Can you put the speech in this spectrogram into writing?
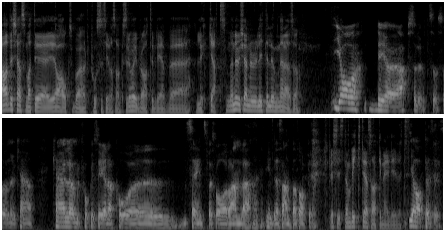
Ja, det känns som att det, jag har också bara hört positiva saker, så det var ju bra att det blev eh, lyckat. Men nu känner du dig lite lugnare alltså? Ja, det gör jag absolut. Så, så nu kan jag kan jag lugnt fokusera på uh, Saints försvar och andra intressanta saker. Precis, de viktiga sakerna i livet. Ja, precis.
